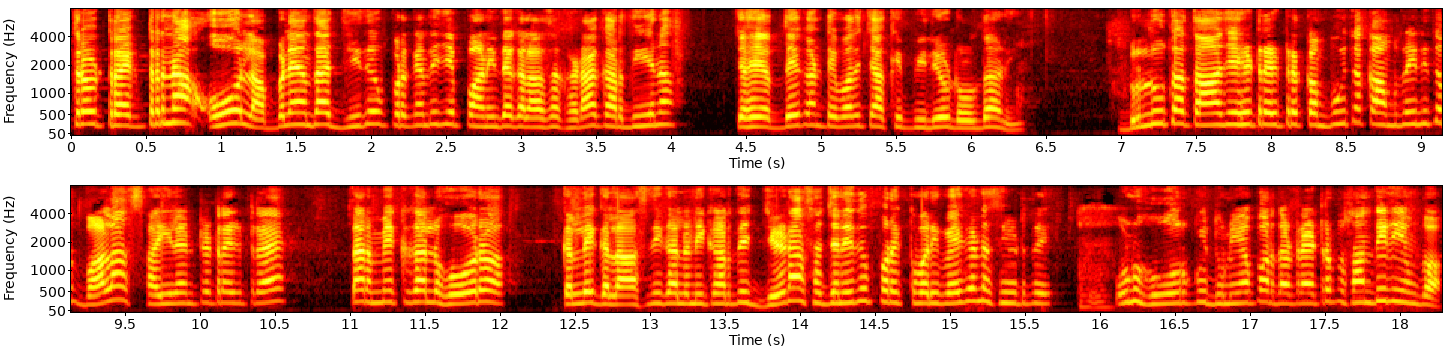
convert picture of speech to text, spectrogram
ਤਰੋ ਟਰੈਕਟਰ ਨਾ ਉਹ ਲੱਭ ਲਿਆਂਦਾ ਜਿਹਦੇ ਉੱਪਰ ਕਹਿੰਦੇ ਜੇ ਪਾਣੀ ਦਾ ਗਲਾਸ ਖੜਾ ਕਰ ਦਈਏ ਨਾ ਚਾਹੇ ਅੱਧੇ ਘੰਟੇ ਬਾਅਦ ਚੱਕ ਕੇ ਪੀ ਲਿਓ ਡੁੱਲਦਾ ਨਹੀਂ। ਡੁੱਲੂ ਤਾਂ ਤਾਂ ਜੇ ਇਹ ਟਰੈਕਟਰ ਕੰਬੂ ਤਾਂ ਕੰਬਦਾ ਹੀ ਨਹੀਂ ਤਾਂ ਬਾਹਲਾ ਸਾਇਲੈਂਟ ਟਰੈਕਟਰ ਹੈ। ਧਰਮ ਇੱਕ ਗੱਲ ਹੋਰ ਕੱਲੇ ਗਲਾਸ ਦੀ ਗੱਲ ਨਹੀਂ ਕਰਦੇ ਜਿਹੜਾ ਸੱਜਣ ਇਹਦੇ ਉੱਪਰ ਇੱਕ ਵਾਰੀ ਬਹਿ ਗਿਆ ਨਾ ਸੀਟ ਤੇ ਉਹਨੂੰ ਹੋਰ ਕੋਈ ਦੁਨੀਆ ਭਰ ਦਾ ਟਰੈਕਟਰ ਪਸੰਦ ਹੀ ਨਹੀਂ ਆਉਂਦਾ।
